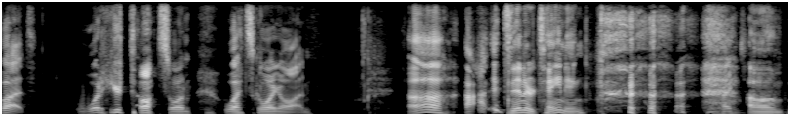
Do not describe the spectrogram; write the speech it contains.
But what are your thoughts on what's going on? Uh, I- it's entertaining. Right. Um,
